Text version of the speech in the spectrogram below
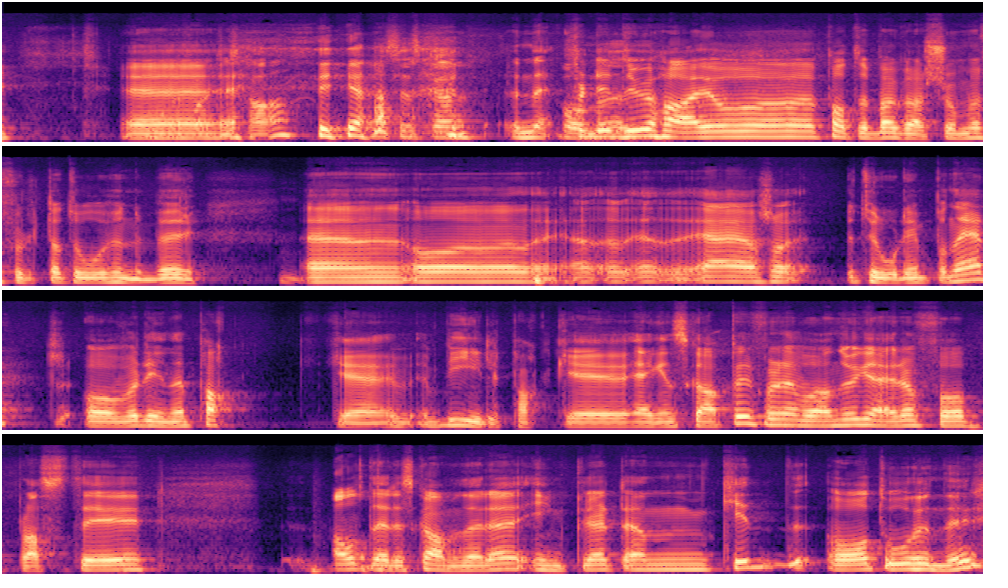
eh, ja. Fordi du har jo måte bagasjerommet fullt av to hundebur. Eh, og jeg jeg er så utrolig imponert over dine pakke, bilpakkeegenskaper. For det hvordan du greier å få plass til alt dere skal ha med dere, inkludert en kid og to hunder.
